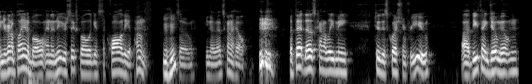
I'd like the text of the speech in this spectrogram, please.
and you're going to play in a bowl and a New Year's Six bowl against a quality opponent. Mm-hmm. So you know that's going to help. but that does kind of lead me to this question for you. Uh, do you think Joe Milton,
